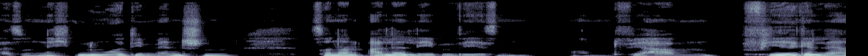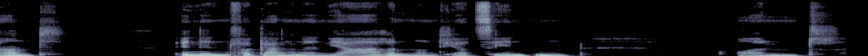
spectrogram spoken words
also nicht nur die Menschen, sondern alle Lebewesen. Und wir haben viel gelernt in den vergangenen Jahren und Jahrzehnten und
